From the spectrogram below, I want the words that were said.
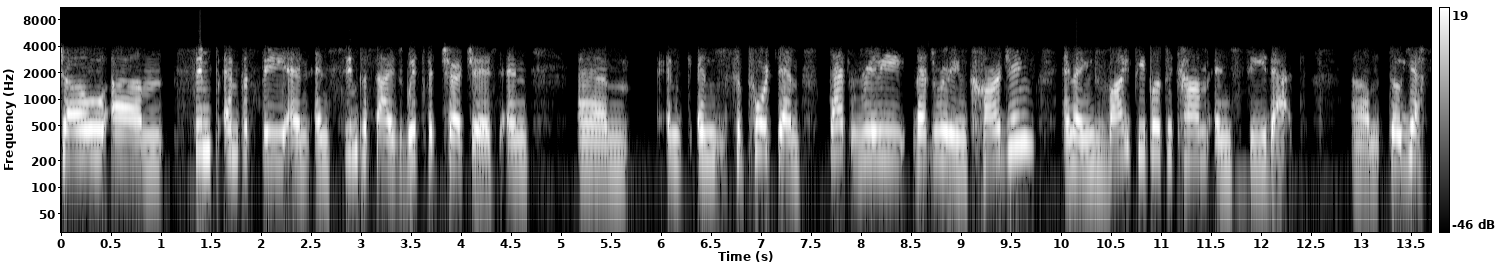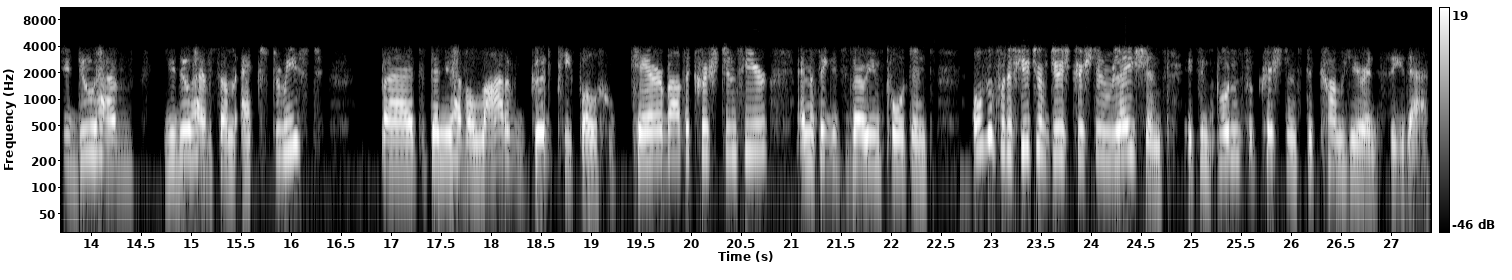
show um, and, and sympathize with the churches and um, and and support them. That really that's really encouraging, and I invite people to come and see that. Um, so yes, you do have you do have some extremists but then you have a lot of good people who care about the Christians here, and I think it's very important. Also, for the future of Jewish Christian relations, it's important for Christians to come here and see that.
